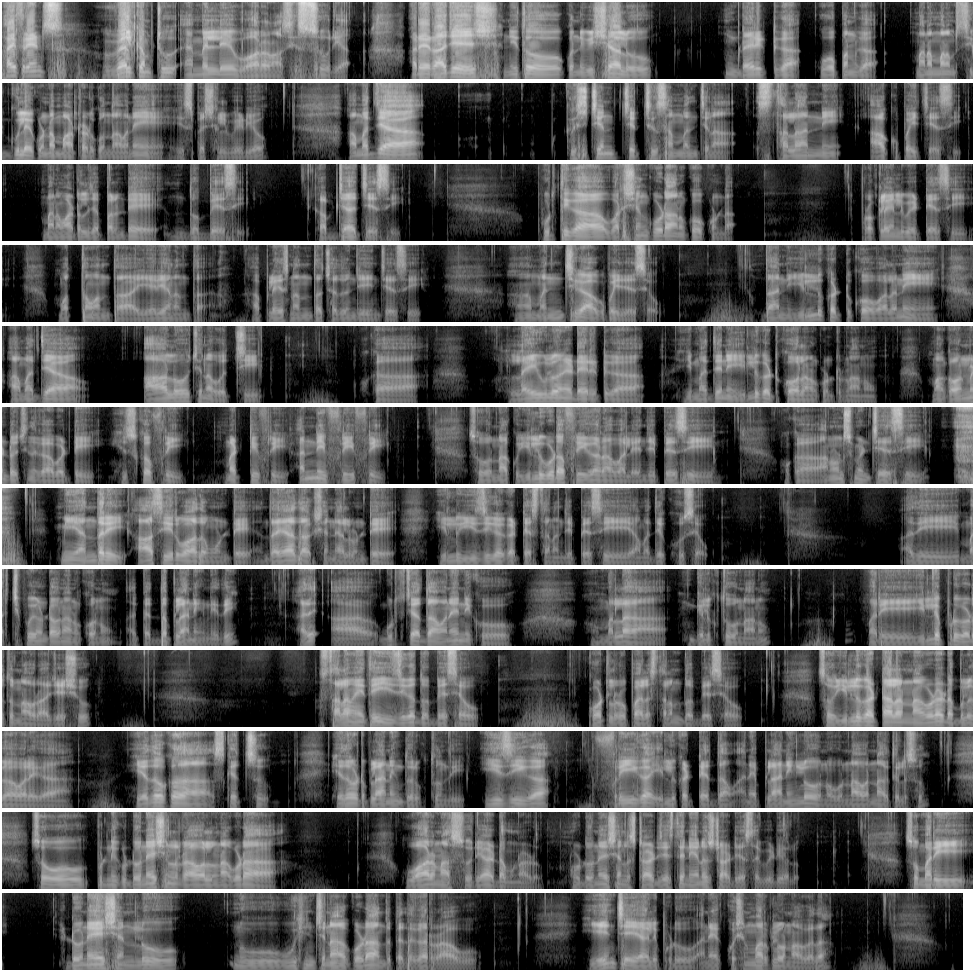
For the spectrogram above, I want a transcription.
Hi friends welcome to MLA Varanasi Surya అరే రాజేష్ నీతో కొన్ని విషయాలు డైరెక్ట్గా ఓపెన్గా మనం మనం సిగ్గు లేకుండా మాట్లాడుకుందామని ఈ స్పెషల్ వీడియో. ఆ మధ్య క్రిస్టియన్ చర్చికి సంబంధించిన స్థలాన్ని ఆకుపై చేసి మన మాటలు చెప్పాలంటే దొబ్బేసి కబ్జా చేసి పూర్తిగా వర్షం కూడా అనుకోకుండా ప్రొక్లైన్లు పెట్టేసి మొత్తం అంతా ఆ ఏరియానంతా ఆ ప్లేస్ని అంతా చదువు చేయించేసి మంచిగా ఆకుపై చేసావు. దాన్ని ఇల్లు కట్టుకోవాలని ఆ మధ్య ఆలోచన వచ్చి ఒక లైవ్లోనే డైరెక్ట్గా ఈ మధ్య నేను ఇల్లు కట్టుకోవాలనుకుంటున్నాను. మా గవర్నమెంట్ వచ్చింది కాబట్టి ఇసుక ఫ్రీ మట్టి ఫ్రీ అన్నీ ఫ్రీ ఫ్రీ. సో నాకు ఇల్లు కూడా ఫ్రీగా రావాలి అని చెప్పేసి ఒక అనౌన్స్మెంట్ చేసి మీ అందరి ఆశీర్వాదం ఉంటే దయాదాక్షిణ్యాలు ఉంటే ఇల్లు ఈజీగా కట్టేస్తానని చెప్పేసి ఆ మధ్య కూసావు. అది మర్చిపోయి ఉంటావని అనుకోను. అది పెద్ద ప్లానింగ్ నీది. అదే గుర్తు చేద్దామనే నీకు మళ్ళా గెలుకుతూ ఉన్నాను. మరి ఇల్లు ఎప్పుడు కడుతున్నావు రాజేషు? స్థలం అయితే ఈజీగా దొబ్బేసావు కోట్ల రూపాయల స్థలం దొబ్బేసావు సో ఇల్లు కట్టాలన్నా కూడా డబ్బులు కావాలిగా. ఏదో ఒక స్కెచ్ ఏదో ఒకటి ప్లానింగ్ దొరుకుతుంది. ఈజీగా ఫ్రీగా ఇల్లు కట్టేద్దాం అనే ప్లానింగ్లో నువ్వు ఉన్నావని నాకు తెలుసు. సో ఇప్పుడు నీకు డొనేషన్లు రావాలన్నా కూడా వారణాసి సూర్య అడ్డం ఉన్నాడు. నువ్వు డొనేషన్లు స్టార్ట్ చేస్తే నేను స్టార్ట్ చేస్తాను వీడియోలు. సో మరి డొనేషన్లు నువ్వు ఊహించినా కూడా అంత పెద్దగా రావు. ఏం చేయాలి ఇప్పుడు? అనే క్వశ్చన్ మార్క్లో ఉన్నావు కదా.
